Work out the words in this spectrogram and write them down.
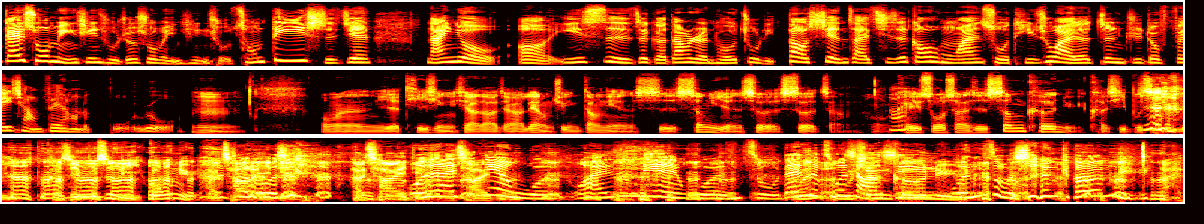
该说明清楚就说明清楚。从第一时间男友呃疑似这个当人头助理到现在，其实高洪安所提出来的证据都非常非常的薄弱。嗯。我们也提醒一下大家，亮君当年是生研社的社长，可以说算是生科女，可惜不是 理，可惜不是理工女，还差了一点，还差一点。我还是念文，我还是念文组，但是不小心 文组生科女。哎，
